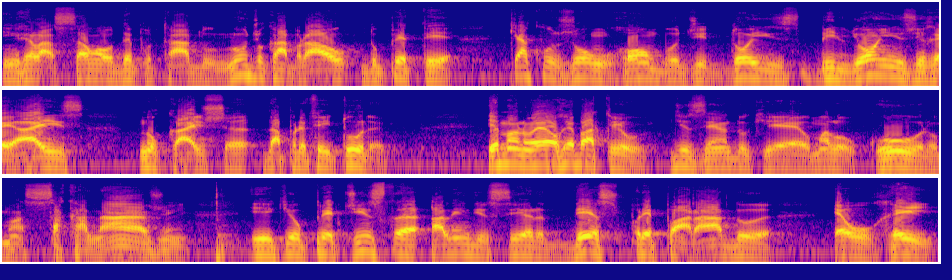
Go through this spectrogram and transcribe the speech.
em relação ao deputado Lúdio Cabral, do PT, que acusou um rombo de 2 bilhões de reais no caixa da prefeitura. Emanuel rebateu, dizendo que é uma loucura, uma sacanagem e que o petista, além de ser despreparado, é o rei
